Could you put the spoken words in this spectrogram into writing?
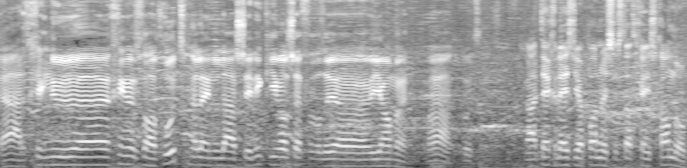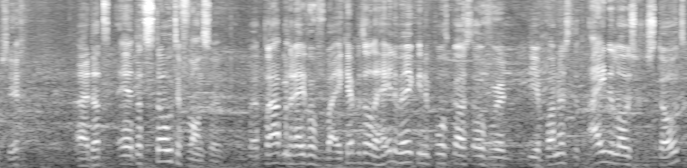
ja, dat ging nu ging het wel goed. Alleen de laatste inning hier was even wat jammer. Maar ja, goed. Maar tegen deze Japanners is dat geen schande op zich. Uh, dat, dat stoten van ze. Praat me er even over bij. Ik heb het al de hele week in de podcast over de Japanners, dat eindeloze gestoot.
